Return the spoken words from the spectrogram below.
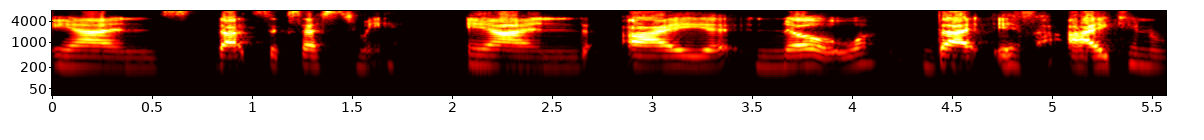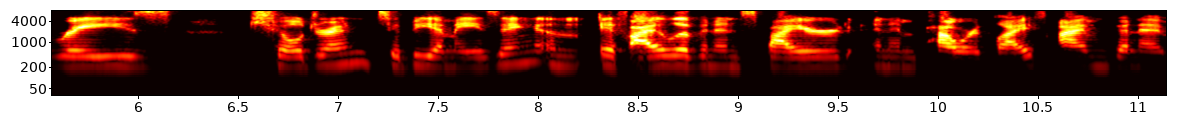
And that's success to me. And I know that if I can raise children to be amazing, and if I live an inspired and empowered life, I'm going to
